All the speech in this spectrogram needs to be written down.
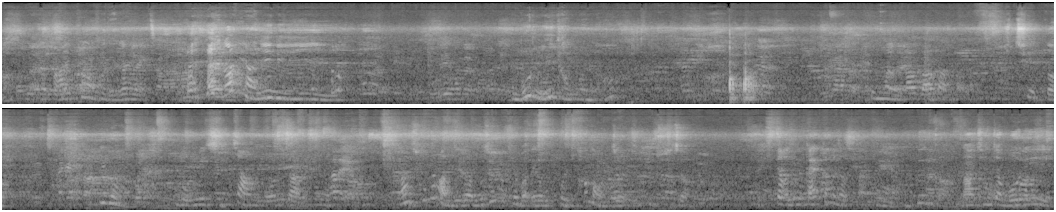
아이폰하고 내가 해야지 빨간이 아니니 머리 왜 이렇게 안 말라? 엄마 나, 나도 안 나. 미치겠다 이거 너 언니 진짜 안 머리가 안 생겼어. 난 손을 안 되잖아 너 생각해봐 내가 목걸이 파마 언제 했지 진짜 진짜 언니 깔끔해졌다. 그러니까 나 진짜 머리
